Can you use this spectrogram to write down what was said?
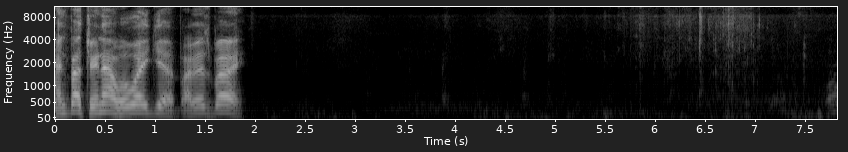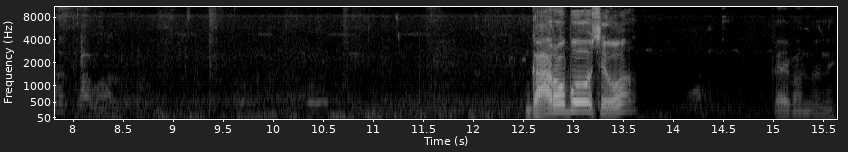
આની પાસે ચણા હોવાઈ ગયા, ભાવેશભાઈ. ગારો બહુ છે, હો. કઈ વાંધો નહીં.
